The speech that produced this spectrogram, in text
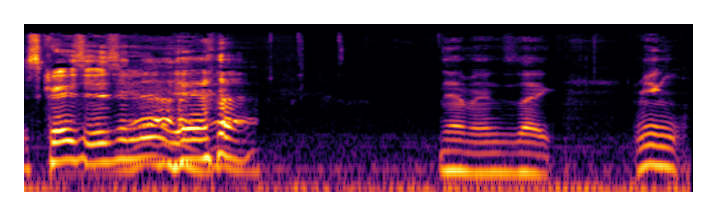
it's crazy, isn't Yeah, it? Yeah. yeah. Yeah, man. It's like, I mean,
